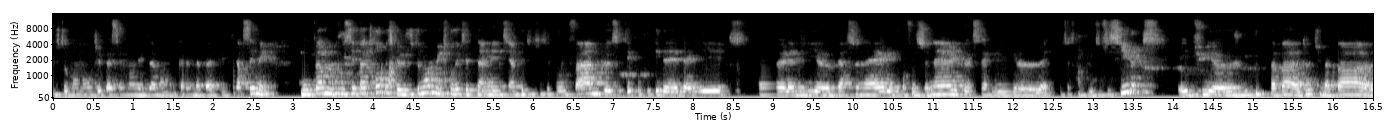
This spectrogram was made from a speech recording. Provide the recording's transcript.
juste au moment où j'ai passé mon examen, donc elle n'a pas pu exercer. Mais mon père me poussait pas trop parce que justement, lui, il trouvait que c'était un métier un peu difficile pour une femme, que c'était compliqué d'allier euh, la vie euh, personnelle et professionnelle, que ça allait euh, être peut-être un peu difficile. Et puis, je lui dis, papa, toi, tu m'as pas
